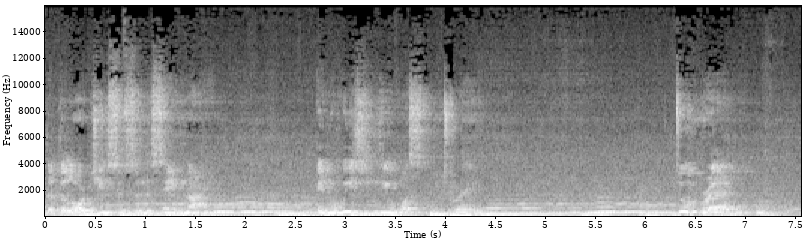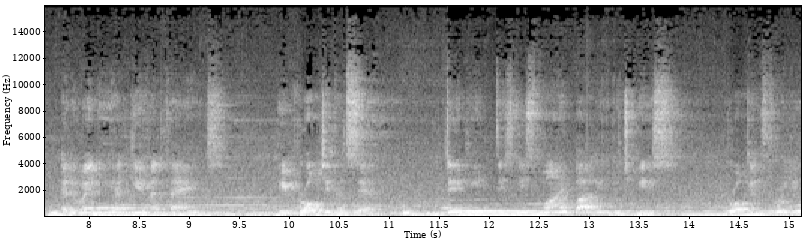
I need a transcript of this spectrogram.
that the Lord Jesus in the same night in which he was betrayed took bread, and when he had given thanks, he broke it and said, Take it, this is my body which is broken for you.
